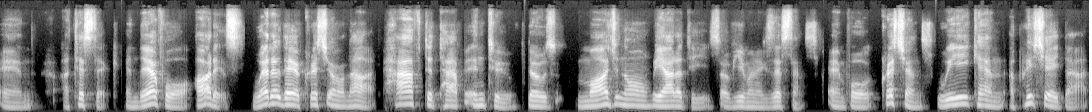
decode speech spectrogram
and artistic. And therefore, artists, whether they're Christian or not, have to tap into those marginal realities of human existence. And for Christians, we can appreciate that.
